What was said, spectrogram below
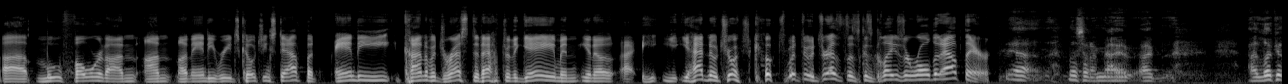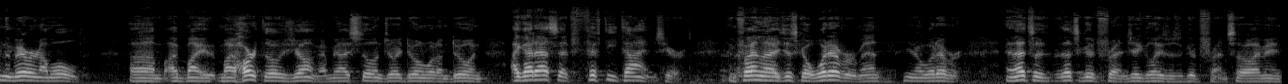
uh, move forward on on on Andy Reid's coaching staff, but Andy kind of addressed it after the game, and you know I, he, you had no choice, coach, but to address this because Glazer rolled it out there. Yeah, listen, I mean, I, I, I look in the mirror and I'm old. Um, I, my my heart though is young. I mean, I still enjoy doing what I'm doing. I got asked that 50 times here, and finally I just go, whatever, man. You know, whatever. And that's a that's a good friend. Jay Glazer's a good friend. So I mean,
